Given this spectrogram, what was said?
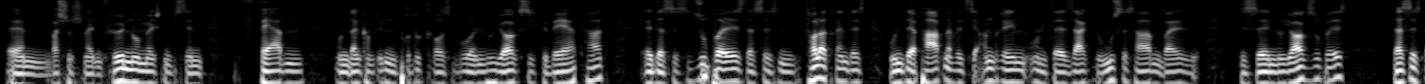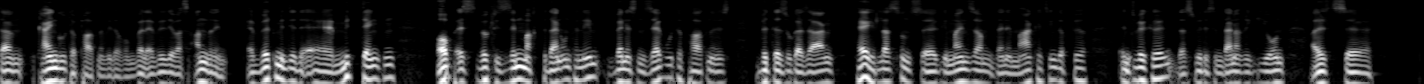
ähm, waschen, schneiden, föhnen nur möchten, ein bisschen färben, und dann kommt irgendein Produkt raus, wo in New York sich bewährt hat, äh, dass es super ist, dass es ein toller Trend ist und der Partner will es dir andrehen und äh, sagt, du musst es haben, weil das in New York super ist, das ist dann kein guter Partner wiederum, weil er will dir was andrehen. Er wird mit dir äh, mitdenken, ob es wirklich Sinn macht für dein Unternehmen. Wenn es ein sehr guter Partner ist, wird er sogar sagen, hey, lass uns äh, gemeinsam deine Marketing dafür entwickeln, dass wir das in deiner Region als, äh,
